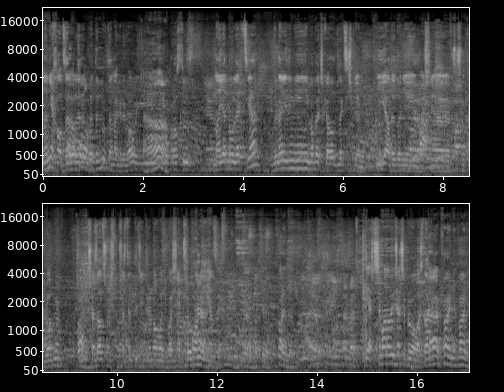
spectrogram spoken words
no nie chodzę, Ale ale operował. będę nutę nagrywał i, A. po prostu z- na jedną lekcję wynajęli mi babeczkę od lekcji śpiewu i jadę do niej właśnie w przyszłym tygodniu. Muszę zacząć przez ten tydzień trenować właśnie przypomnę Okej. język. Okej, okej. Fajne. Wiesz, trzeba nowych rzeczy próbować, tak? Tak, fajnie, fajnie.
